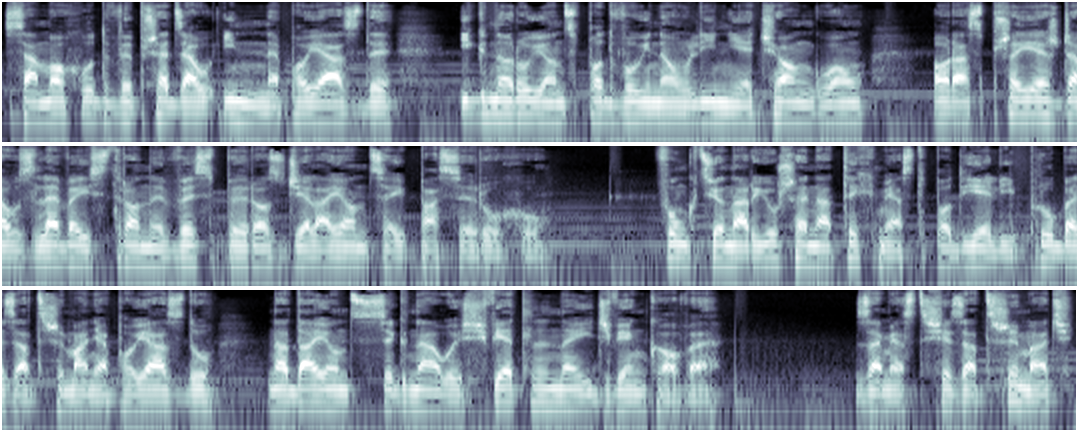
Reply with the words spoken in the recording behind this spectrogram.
Samochód wyprzedzał inne pojazdy, ignorując podwójną linię ciągłą oraz przejeżdżał z lewej strony wyspy rozdzielającej pasy ruchu. Funkcjonariusze natychmiast podjęli próbę zatrzymania pojazdu, nadając sygnały świetlne i dźwiękowe. Zamiast się zatrzymać,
